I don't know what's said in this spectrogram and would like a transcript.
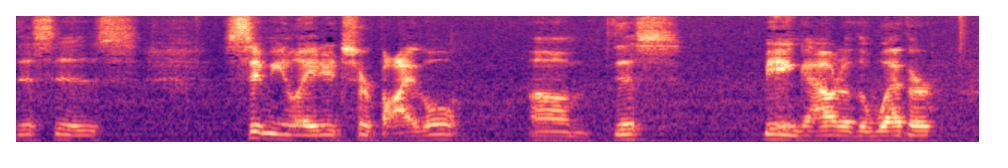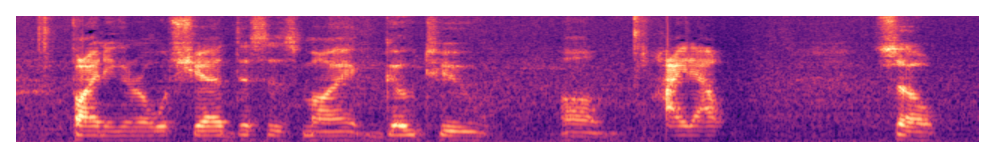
this is simulated survival. Um, this being out of the weather, finding an old shed. This is my go-to um, hideout. So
